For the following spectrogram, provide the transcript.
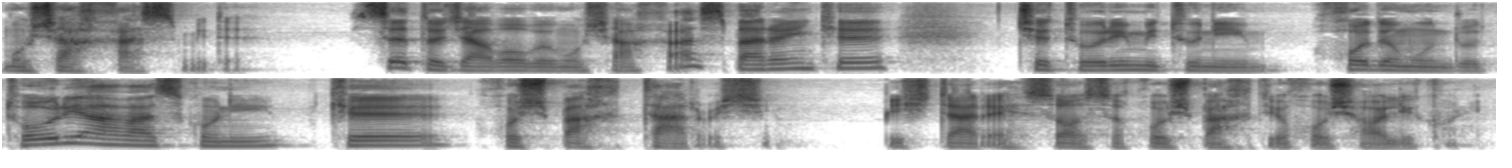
مشخص میده. سه تا جواب مشخص برای اینکه چطوری می‌تونیم خودمون رو طوری عوض کنیم که خوشبخت تر بشیم بیشتر احساس خوشبختی و خوشحالی کنیم.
